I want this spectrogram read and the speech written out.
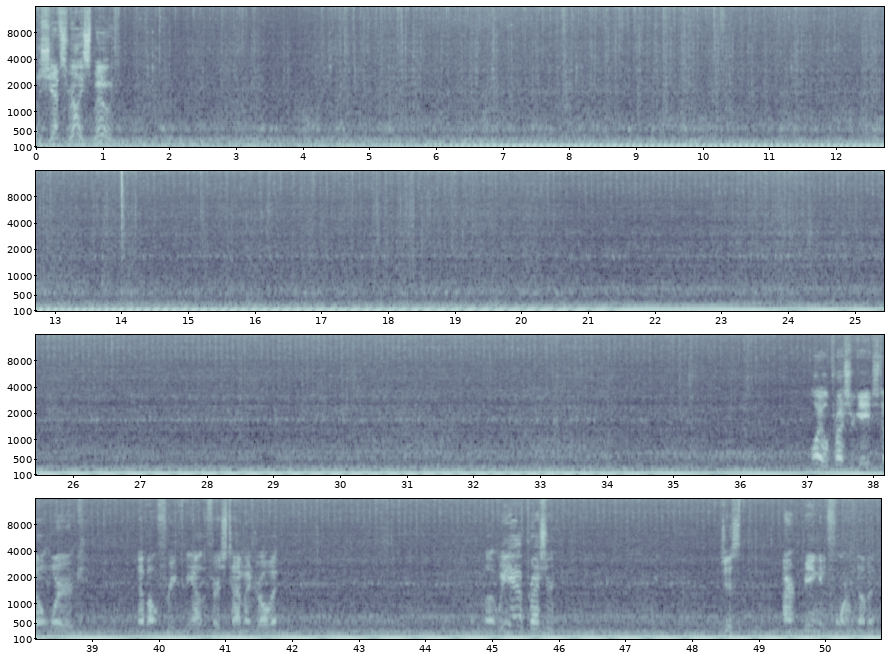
Shift's really smooth. Don't work. That about freaked me out the first time I drove it. But we have pressure. Just aren't being informed of it.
